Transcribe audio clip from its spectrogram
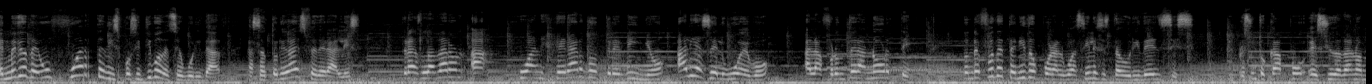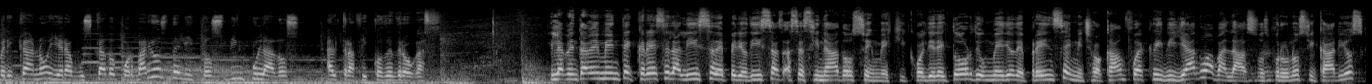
En medio de un fuerte dispositivo de seguridad, las autoridades federales trasladaron a Juan Gerardo Treviño, alias El Huevo, a la frontera norte, donde fue detenido por alguaciles estadounidenses. El presunto capo es ciudadano americano y era buscado por varios delitos vinculados al tráfico de drogas. Y lamentablemente crece la lista de periodistas asesinados en México. El director de un medio de prensa en Michoacán fue acribillado a balazos por unos sicarios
